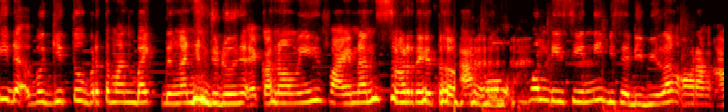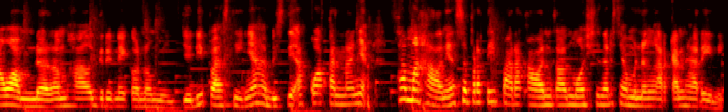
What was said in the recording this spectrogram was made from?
tidak begitu berteman baik dengan yang judulnya ekonomi finance seperti itu. Aku pun di sini bisa dibilang orang awam dalam hal green economy. Jadi pastinya habis ini aku akan nanya sama halnya seperti para kawan-kawan motioners yang mendengarkan hari ini.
